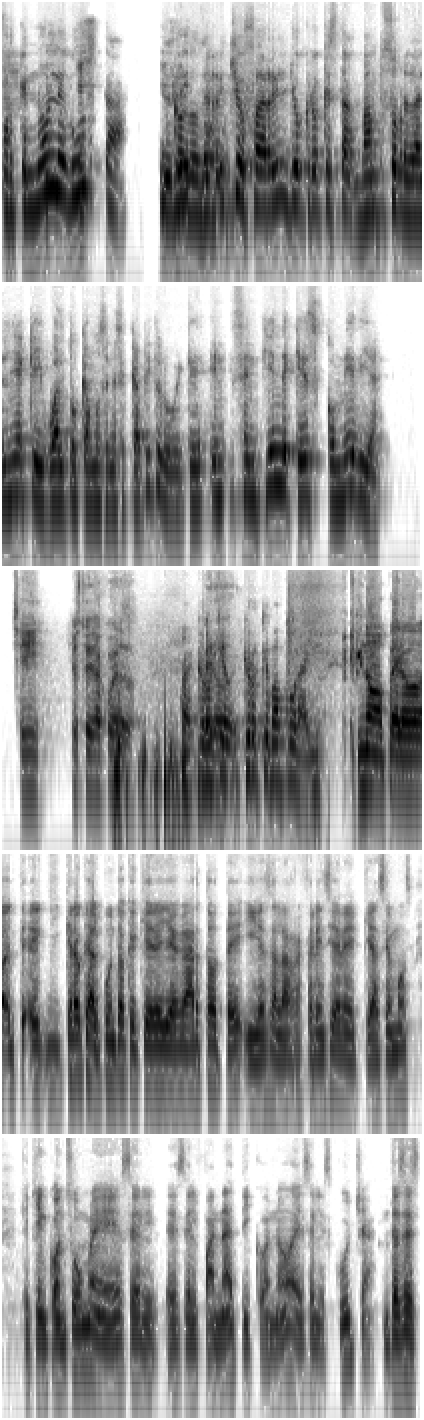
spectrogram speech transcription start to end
porque no le gusta. Y el con lo de. Richie O'Farrell, yo creo que está, van sobre la línea que igual tocamos en ese capítulo, güey, que en- se entiende que es comedia. Sí, yo estoy de acuerdo. O sea, creo, Pero- que, creo que va por ahí. No, pero eh, creo que al punto que quiere llegar Tote, y esa es la referencia de que hacemos, que quien consume es el, es el fanático, ¿no? Es el escucha. Entonces,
